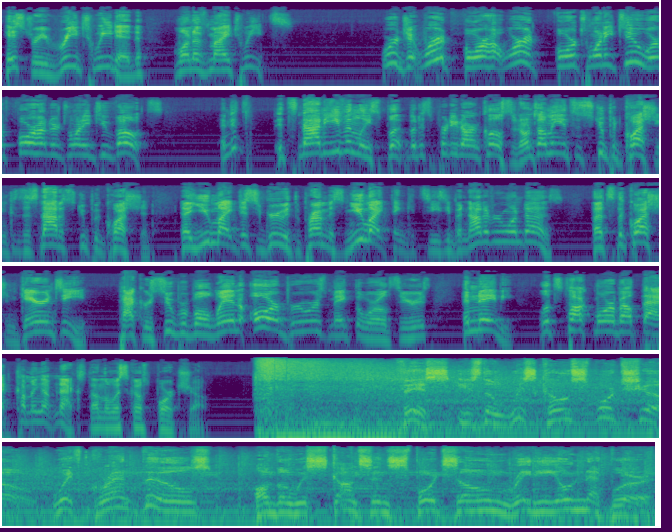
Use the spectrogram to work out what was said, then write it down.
history, retweeted one of my tweets. We're, we're at four, we're at 422. We're at 422 votes. And it's it's not evenly split, but it's pretty darn close. So don't tell me it's a stupid question because it's not a stupid question. Now you might disagree with the premise and you might think it's easy, but not everyone does. That's the question. Guarantee Packers Super Bowl win or Brewers make the World Series, and maybe. Let's talk more about that coming up next on the Wisco Sports Show. This is the Wisco Sports Show with Grant Bills on the Wisconsin Sports Zone Radio Network.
